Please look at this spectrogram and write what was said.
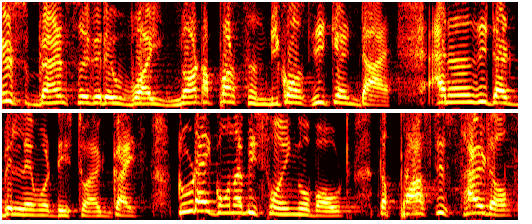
It's Brand Swagger AY, not a person because he can die. An energy that will never destroy. Guys, today I gonna be showing about the positive side of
